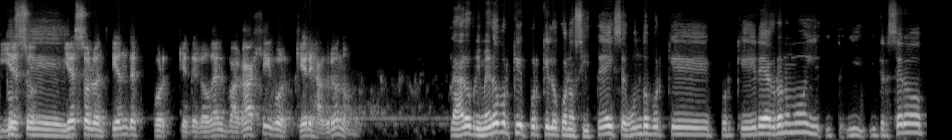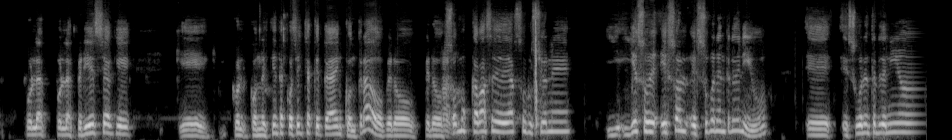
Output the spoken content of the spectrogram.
y, eso, y eso lo entiendes porque te lo da el bagaje y porque eres agrónomo. Claro, primero porque, porque lo conociste y segundo porque, porque eres agrónomo y, tercero por la, por la experiencia que, con, distintas cosechas que te has encontrado, pero, pero somos capaces de dar soluciones y, y eso, eso es súper entretenido eh, es súper entretenido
